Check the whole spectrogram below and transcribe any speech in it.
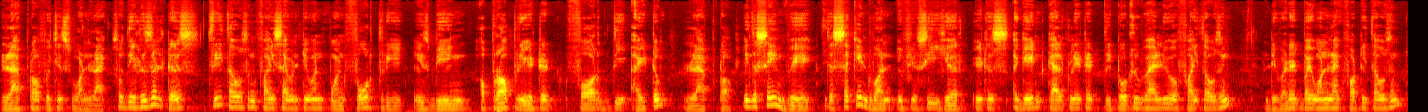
laptop which is 1 lakh. So the result is 3571.43 is being appropriated for the item laptop. In the same way the second one if you see here it is again calculated the total value of 5000 divided by 1 lakh 40000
